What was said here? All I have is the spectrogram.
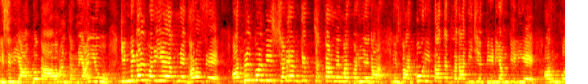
इसलिए आप लोग का आह्वान करने आई हूँ कि निकल पड़िए अपने घरों से और बिल्कुल भी षडयंत्र के चक्कर में मत पड़िएगा। इस बार पूरी ताकत लगा दीजिए पीडीएम के लिए और उनको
